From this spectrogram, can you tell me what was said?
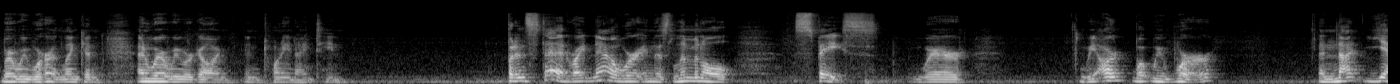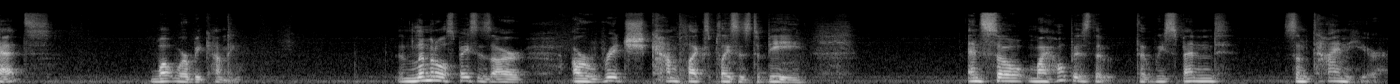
where we were in Lincoln and where we were going in 2019. But instead, right now, we're in this liminal space where we aren't what we were, and not yet what we're becoming. Liminal spaces are, are rich, complex places to be. And so my hope is that, that we spend some time here.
